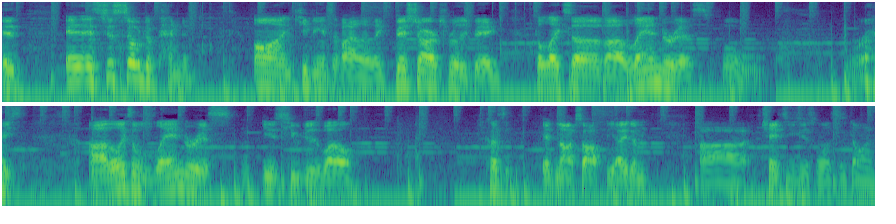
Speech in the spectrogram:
it, it, it's just so dependent on keeping it to Violet. Like, Bisharp's really big. The likes of uh, Landorus. Whoa, Christ. Uh, the likes of Landorus is huge as well. Because it knocks off the item. Uh, Chansey's usefulness is gone.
